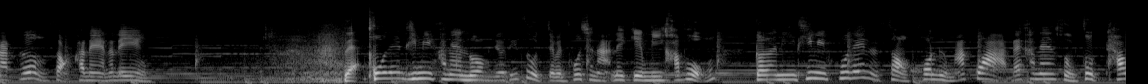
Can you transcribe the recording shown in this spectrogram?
นัสเพิ่ม 2 คะแนนนั่นเอง และผู้เล่นที่มีคะแนนรวมเยอะที่สุดจะเป็นผู้ชนะในเกมนี้ครับผม กรณีที่มีผู้เล่น 2 คนหรือมากกว่า ได้คะแนนสูงสุดเท่า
